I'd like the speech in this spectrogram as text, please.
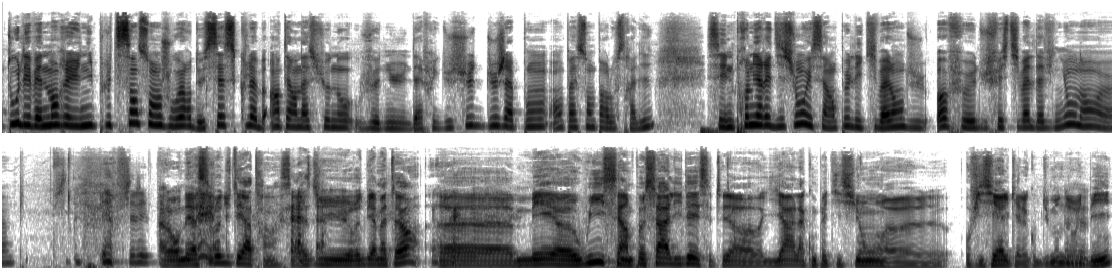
tout, l'événement réunit plus de 500 joueurs de 16 clubs internationaux venus d'Afrique du Sud, du Japon, en passant par l'Australie. C'est une première édition et c'est un peu l'équivalent du off euh, du Festival d'Avignon, non euh, Pierre Philippe Alors on est assez loin du théâtre, hein. ça reste du rugby amateur, Euh, mais euh, oui c'est un peu ça l'idée, c'est-à-dire il y a la compétition euh, officielle qui est la Coupe du Monde de Mhm. rugby,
